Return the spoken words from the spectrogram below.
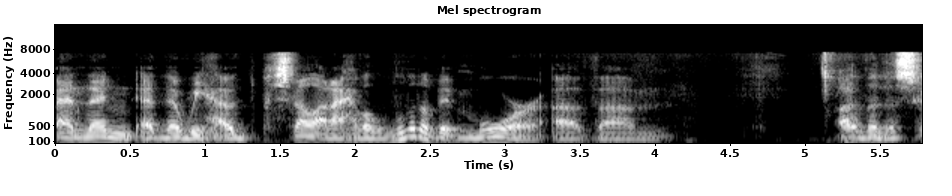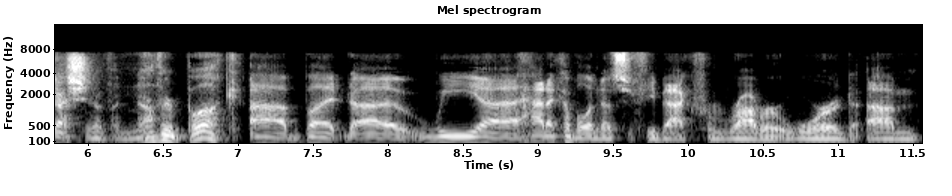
and then and then we have Stella and I have a little bit more of um, of the discussion of another book. Uh, but uh, we uh, had a couple of notes of feedback from Robert Ward, um,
